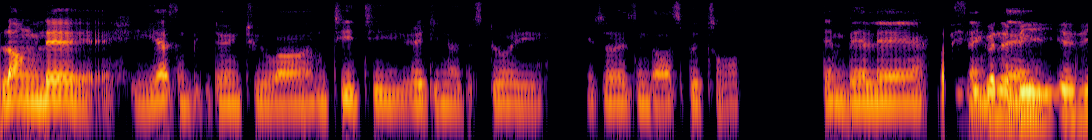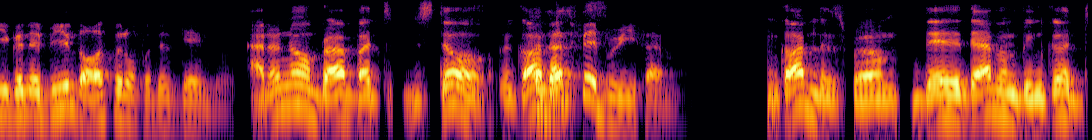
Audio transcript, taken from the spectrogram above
Lenglet, he hasn't been doing too well. Um, Mtiti, you already know the story. He's always in the hospital. Dembele, But is he gonna thing. be? Is he gonna be in the hospital for this game though? I don't know, bro, but still, But regardless. that's February, fam. Regardless, bro, um, they they haven't been good.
